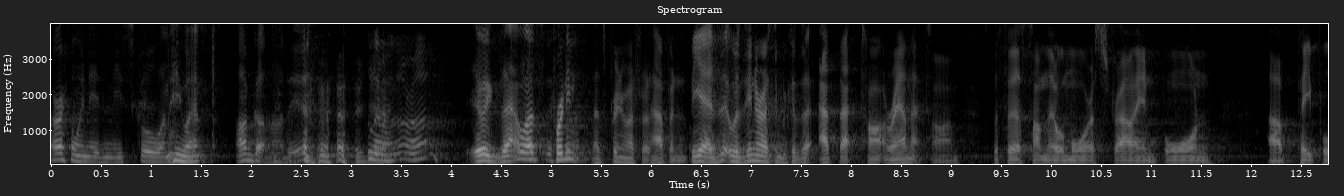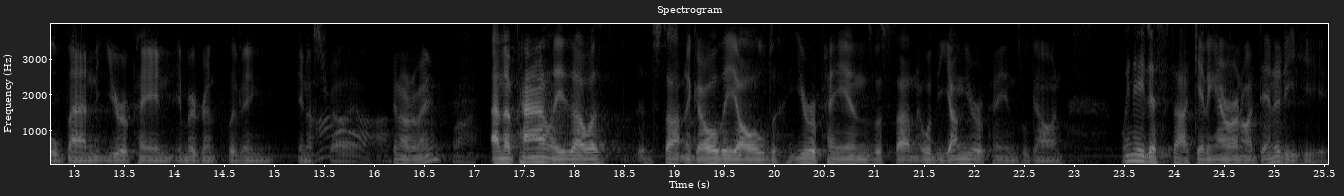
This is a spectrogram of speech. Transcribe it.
I reckon we need a new school. And he went, I've got an idea. and they went, all right. Exactly. That's pretty. That's pretty much what happened. But yeah, it was interesting because at that time, around that time, it's the first time there were more Australian-born uh, people than European immigrants living in Australia. You know what I mean? And apparently there was starting to go. All the old Europeans were starting, or the young Europeans were going. We need to start getting our own identity here.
